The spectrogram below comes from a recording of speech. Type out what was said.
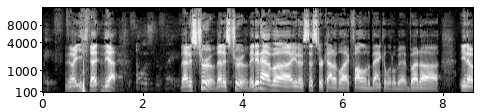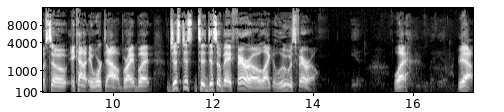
faith. That- yeah. That's the fullest of faith. That is true. That is true. They did have, uh, you know, sister kind of like following the bank a little bit, but uh, you know, so it kind of it worked out, right? But just just to disobey Pharaoh, like who was Pharaoh? What? Yeah,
